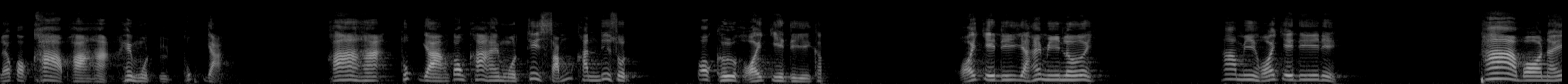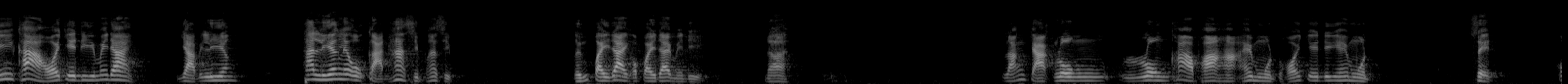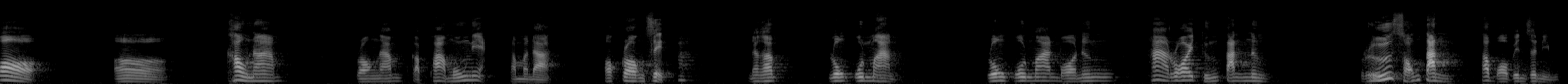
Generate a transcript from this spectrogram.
แล้วก็ฆ่าพาหะให้หมดทุกอย่างพาหะทุกอย่างต้องฆ่าให้หมดที่สำคัญที่สุด ก็คือหอยเจดีครับ หอยเจดีอย่าให้มีเลย ถ้ามีหอยเจดีนี่ ถ้าบ่อไหนฆ่าหอยเจดีย์ไม่ได้ อย่าไปเลี้ยง ถ้าเลี้ยงแล้วโอกาสห้าสิบห้าสิบถึงไปได้ก็ไปได้ไม่ดีนะหลังจากลงลงค่าพาหะให้หมด หอยเจดีย์ให้หมด เสร็จก็เออเข้าน้ำกรองน้ำกับผ้ามุ้งเนี่ยธรรมดา พอกรองเสร็จนะครับ ลงปูนมาน ลงปูนมานบ่อหนึ่งห้าร้อยถึงตันหนึ่ง หรือสองตัน ถ้าบ่อเป็นสนิม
